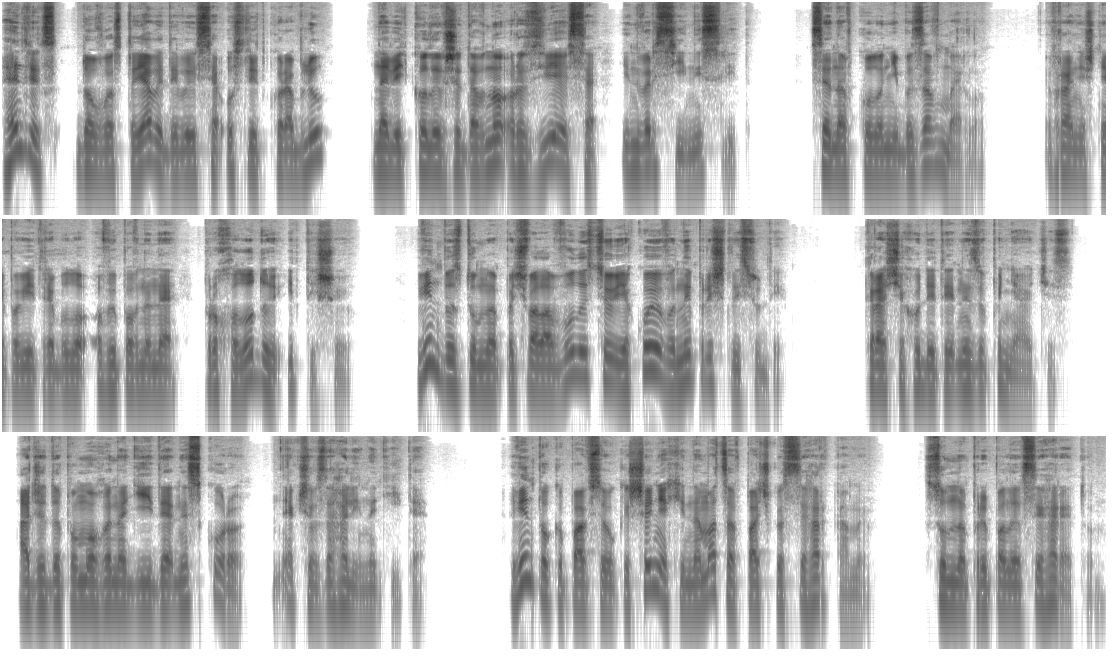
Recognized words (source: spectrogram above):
Гендрікс довго стояв і дивився у слід кораблю, навіть коли вже давно розвіявся інверсійний слід. Все навколо ніби завмерло. Вранішнє повітря було виповнене прохолодою і тишею. Він бездумно почвалав вулицю, якою вони прийшли сюди. Краще ходити не зупиняючись, адже допомога надійде не скоро, якщо взагалі надійде. Він покопався у кишенях і намацав пачку з цигарками, сумно припалив сигарету.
